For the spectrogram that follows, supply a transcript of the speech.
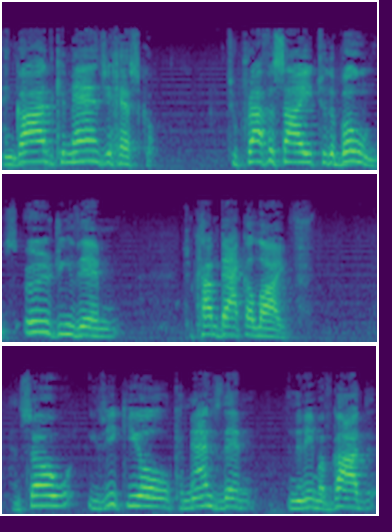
And God commands Yecheskel to prophesy to the bones, urging them to come back alive. And so Ezekiel commands them in the name of God.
